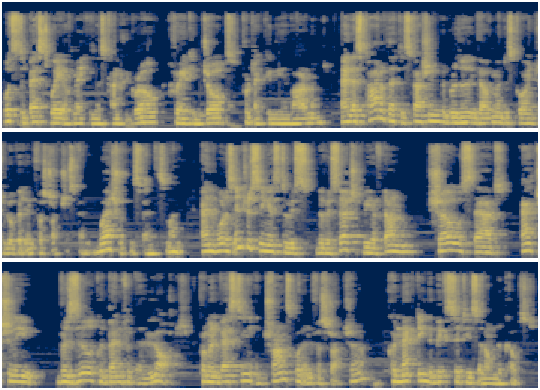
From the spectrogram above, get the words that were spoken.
What's the best way of making this country grow, creating jobs, protecting the environment? And as part of that discussion, the Brazilian government is going to look at infrastructure spending. Where should we spend this money? And what is interesting is the, res- the research we have done shows that actually Brazil could benefit a lot from investing in transport infrastructure, connecting the big cities along the coast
